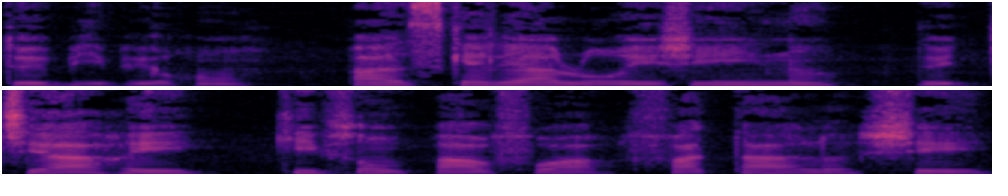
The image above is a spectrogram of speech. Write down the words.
de biberon parce qu'elle est à l'origine de diarrhées qui sont parfois fatales chez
